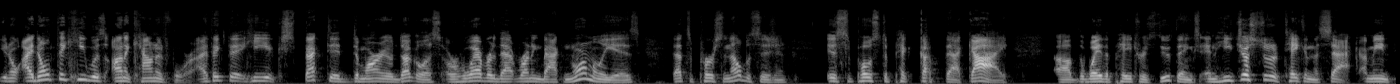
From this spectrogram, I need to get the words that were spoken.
You know, I don't think he was unaccounted for. I think that he expected Demario Douglas or whoever that running back normally is. That's a personnel decision. Is supposed to pick up that guy, uh, the way the Patriots do things, and he just should have taken the sack. I mean,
